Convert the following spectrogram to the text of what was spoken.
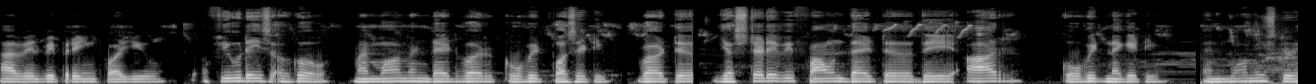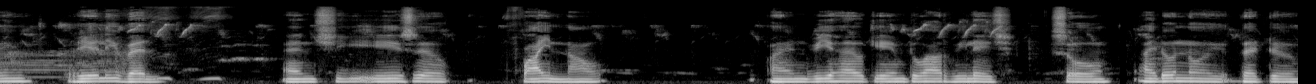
I will be praying for you. A few days ago, my mom and dad were COVID positive, but uh, yesterday we found that uh, they are COVID negative, and mom is doing really well, and she is uh, fine now and we have came to our village so i don't know that uh,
